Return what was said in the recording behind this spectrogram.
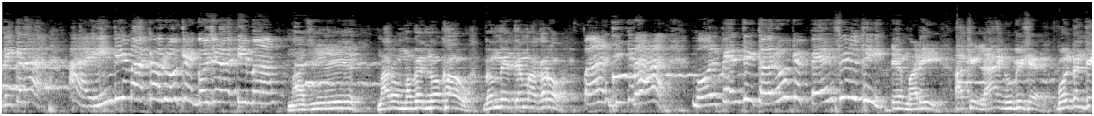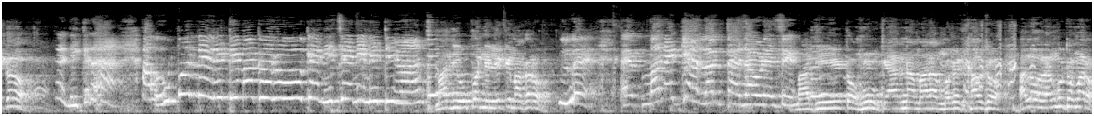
દીકરા આ હિન્દીમાં કરો કે ગુજરાતીમાં? માજી મારો મગજ નો ખાવ. ગમે તેમાં કરો. પણ દીકરા બોલ પેનથી કરો કે પેન્સિલથી? એ મારી આખી લાઈન ઊભી છે. બોલપેનથી કરો. દીકરા આ ઉપરની લીટીમાં કરું કે નીચેની લીટીમાં? માજી ઉપરની લીટીમાં કરો. લે એ મને ક્યાં લગતા જ આવડે છે? માજી તો હું ક્યારના મારા મગજ ખાવ છો? હાલો હવે અંગૂઠો મારો.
